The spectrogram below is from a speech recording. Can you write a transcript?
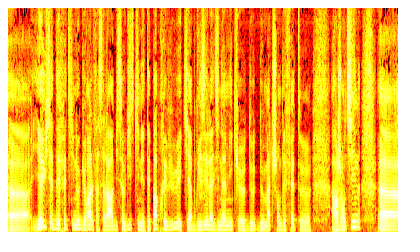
Euh, il y a eu cette défaite inaugurale face à l'Arabie Saoudite qui n'était pas prévue et qui a brisé la dynamique de, de match en défaite euh, argentine. Euh,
